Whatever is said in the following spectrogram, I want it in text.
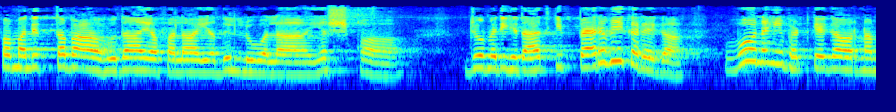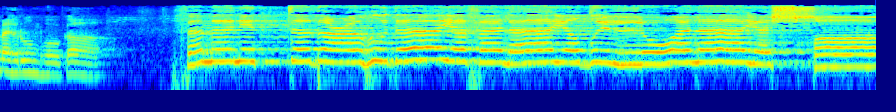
فمن اتبع ہدا یا فلا یا دلو ولا یشقا جو میری ہدایت کی پیروی کرے گا وہ نہیں بھٹکے گا اور نہ محروم ہوگا۔ فمن اتبع هداي فلا يضل ولا يشقى۔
